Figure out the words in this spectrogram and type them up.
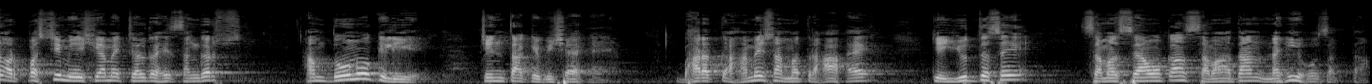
और पश्चिम एशिया में चल रहे संघर्ष हम दोनों के लिए चिंता के विषय है। भारत का हमेशा मत रहा है कि युद्ध से समस्याओं का समाधान नहीं हो सकता।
